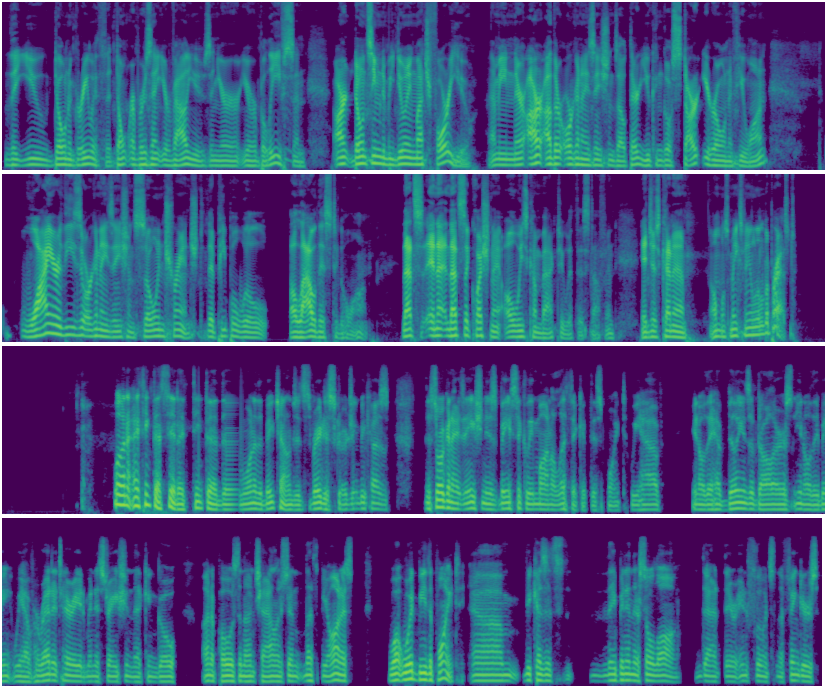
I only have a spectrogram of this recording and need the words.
that you don't agree with that don't represent your values and your your beliefs and aren't don't seem to be doing much for you. I mean, there are other organizations out there. You can go start your own if you want. Why are these organizations so entrenched that people will allow this to go on? That's and that's the question I always come back to with this stuff and it just kind of almost makes me a little depressed. Well, and I think that's it. I think that the one of the big challenges is very discouraging because this organization is basically monolithic at this point. We have, you know, they have billions of dollars. You know, they be, we have hereditary administration that can go unopposed and unchallenged. And let's be honest, what would be the point? Um, because it's they've been in there so long that their influence and the fingers,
